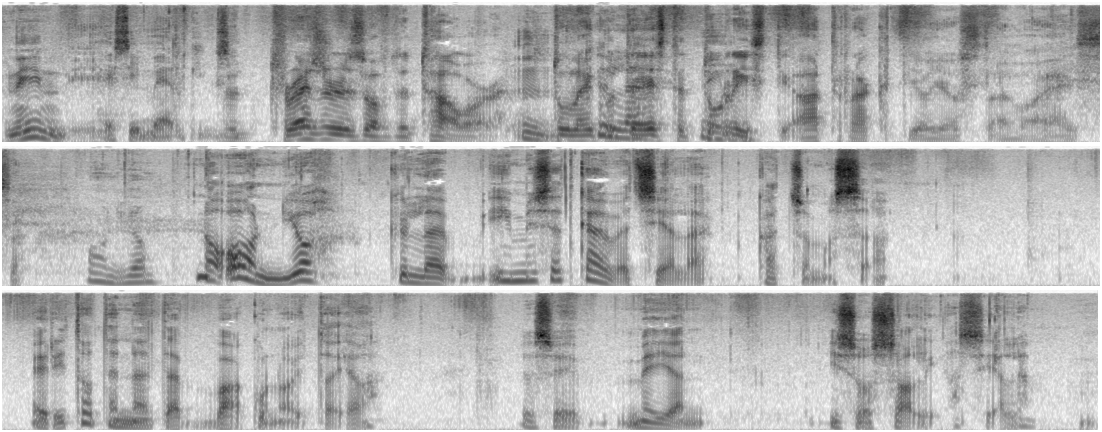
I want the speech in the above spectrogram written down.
niin, niin. esimerkiksi? The Treasures of the Tower. Mm, Tuleeko kyllä. teistä niin. turistiattraktio jostain vaiheessa? On jo. No on jo. Kyllä ihmiset käyvät siellä katsomassa eri toten näitä vaakunoita ja, ja se meidän iso salia siellä. Mm.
